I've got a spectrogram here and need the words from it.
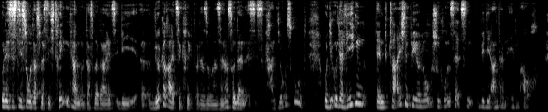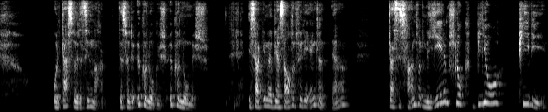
Und es ist nicht so, dass man es nicht trinken kann und dass man da jetzt irgendwie äh, Würgereize kriegt oder sowas, ja, sondern es ist grandios gut. Und die unterliegen den gleichen biologischen Grundsätzen wie die anderen eben auch. Und das würde Sinn machen. Das würde ökologisch, ökonomisch. Ich sage immer, wir saufen für die Enkel, ja. Das ist verantwortlich. Mit jedem Schluck Bio Piwi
